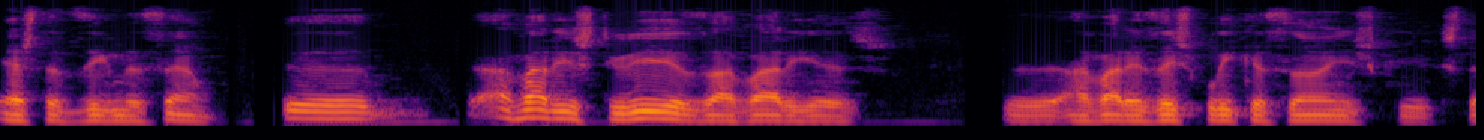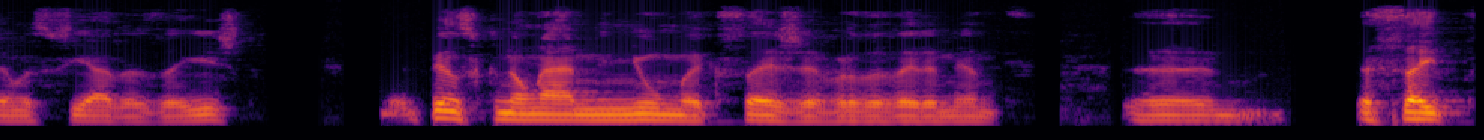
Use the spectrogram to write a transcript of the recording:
esta designação. Eh, há várias teorias, há várias, eh, há várias explicações que estão associadas a isto. Penso que não há nenhuma que seja verdadeiramente uh, aceite.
